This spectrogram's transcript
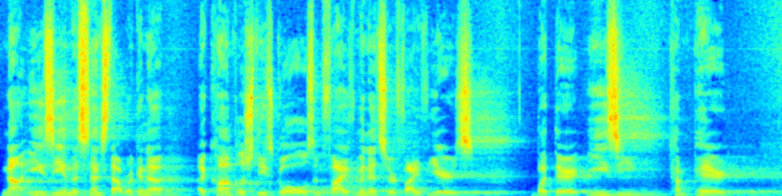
Not easy in the sense that we're going to accomplish these goals in five minutes or five years, but they're easy compared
